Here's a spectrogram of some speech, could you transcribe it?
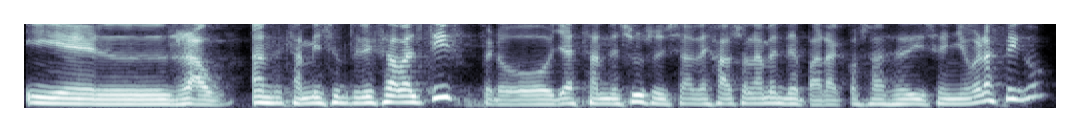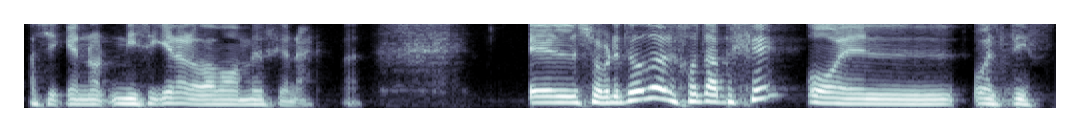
y el RAW. Antes también se utilizaba el TIFF, pero ya está en desuso y se ha dejado solamente para cosas de diseño gráfico, así que ni siquiera lo vamos a mencionar. El, sobre todo el JPG o el, o el TIFF.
